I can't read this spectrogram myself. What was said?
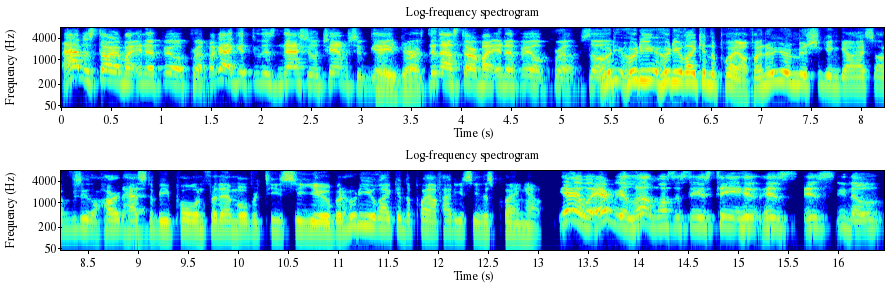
I haven't started my nfl prep. I gotta get through this national championship game first then i'll start my nfl prep so who do, you, who do you who do you like in the playoff? I know you're a michigan guy so obviously the heart has yeah. to be pulling for them over tcu but who do you like in the playoff? How do you see this playing out? Yeah well every alum wants to see his team his his, his you know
